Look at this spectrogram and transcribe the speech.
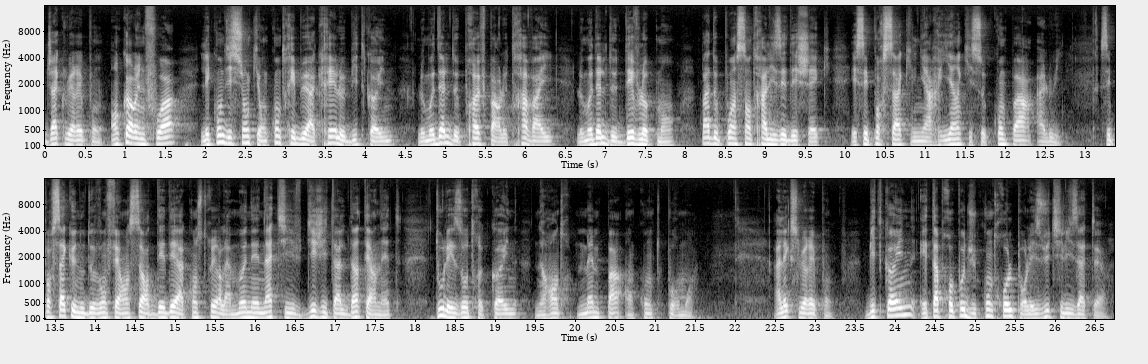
Jack lui répond Encore une fois, les conditions qui ont contribué à créer le Bitcoin, le modèle de preuve par le travail, le modèle de développement, pas de point centralisé d'échec, et c'est pour ça qu'il n'y a rien qui se compare à lui. C'est pour ça que nous devons faire en sorte d'aider à construire la monnaie native digitale d'Internet. Tous les autres coins ne rentrent même pas en compte pour moi. Alex lui répond Bitcoin est à propos du contrôle pour les utilisateurs.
